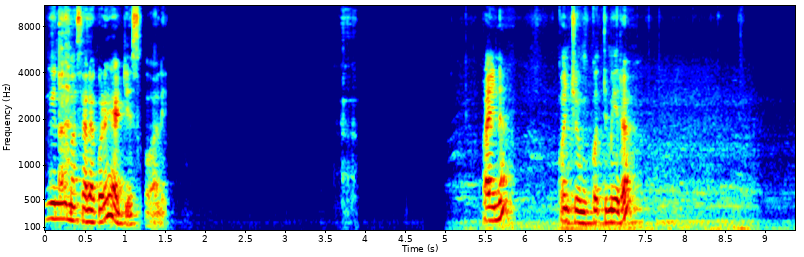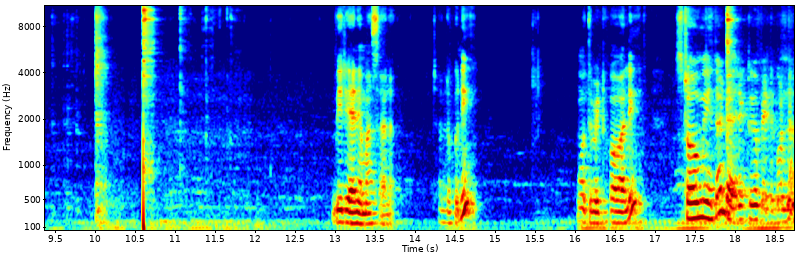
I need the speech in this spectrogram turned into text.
మిగిలిన మసాలా కూడా యాడ్ చేసుకోవాలి. పైన కొంచెం కొత్తిమీర. బిర్యానీ మసాలా చల్లుకుని మూత పెట్టుకోవాలి. స్టవ్ మీద డైరెక్ట్గా పెట్టకుండా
